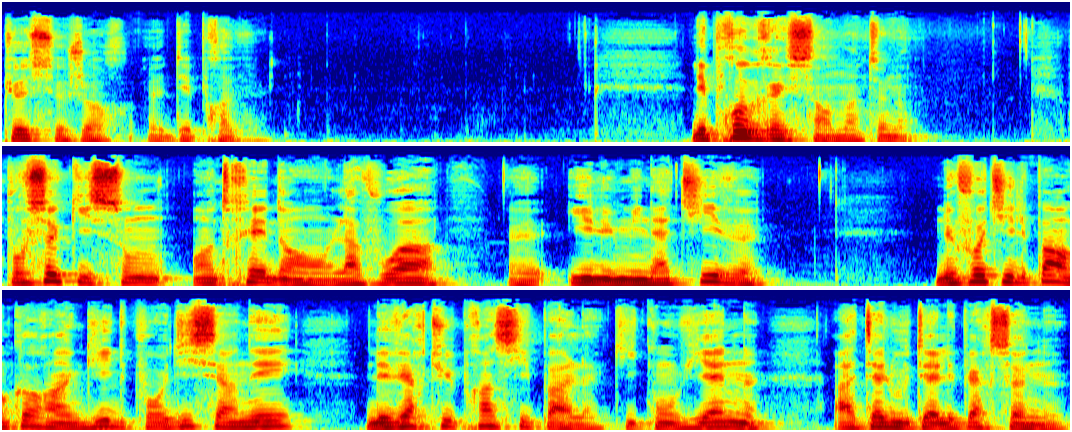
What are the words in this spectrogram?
que ce genre d'épreuve. Les progressants maintenant. Pour ceux qui sont entrés dans la voie euh, illuminative, ne faut-il pas encore un guide pour discerner les vertus principales qui conviennent à telle ou telle personne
